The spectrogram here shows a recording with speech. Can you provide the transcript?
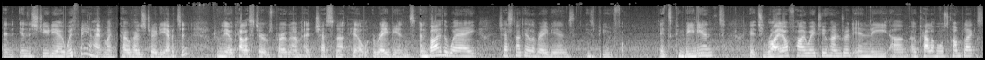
and in the studio with me, I have my co host Jody Everton from the Ocala Stirrups program at Chestnut Hill Arabians. And by the way, Chestnut Hill Arabians is beautiful. It's convenient, it's right off Highway 200 in the um, Ocala Horse Complex.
